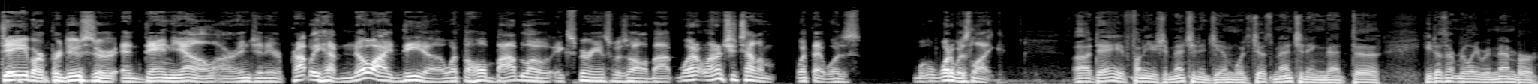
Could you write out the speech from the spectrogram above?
Dave, our producer, and Danielle, our engineer, probably have no idea what the whole Boblo experience was all about. Why, why don't you tell them what that was, what it was like? Uh, Dave, funny you should mention it, Jim, was just mentioning that uh, he doesn't really remember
